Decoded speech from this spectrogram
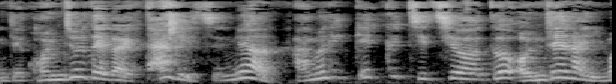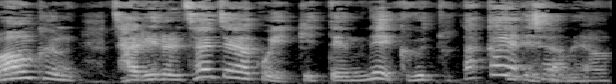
이제 건조대가 딱 있으면 아무리 깨끗이 치워도 언제나 이만큼 자리를 차지하고 있기 때문에 그것도 닦아야. 되잖아요.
